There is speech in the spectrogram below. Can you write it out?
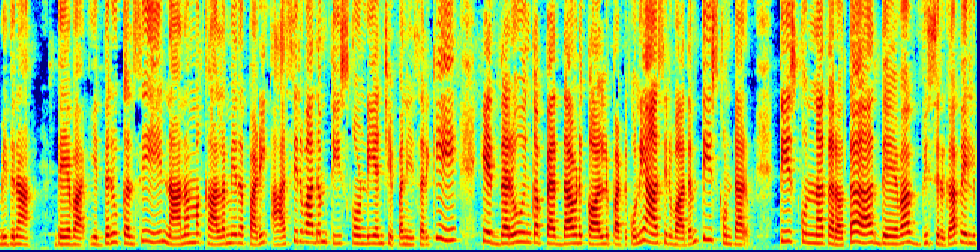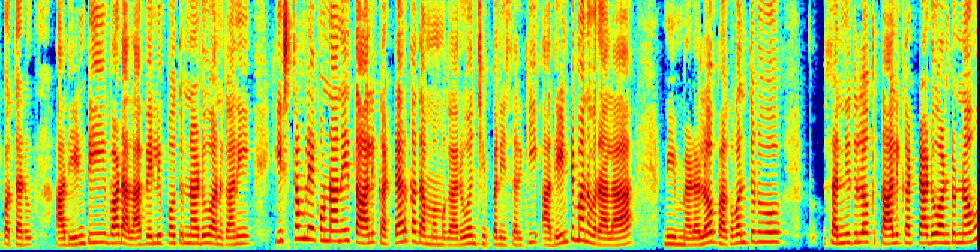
మిథున దేవా ఇద్దరూ కలిసి నానమ్మ కాళ్ళ మీద పడి ఆశీర్వాదం తీసుకోండి అని చెప్పనేసరికి ఇద్దరు ఇంకా పెద్దావిడ కాళ్ళు పట్టుకొని ఆశీర్వాదం తీసుకుంటారు. తీసుకున్న తర్వాత దేవ విసురుగా వెళ్ళిపోతాడు. అదేంటి? వాడు అలా వెళ్ళిపోతున్నాడు అనగాని ఇష్టం లేకుండానే తాలి కట్టారు కదా అమ్మమ్మ గారు అని చెప్పనేసరికి అదేంటి మనవరాలా? నీ మెడలో భగవంతుడు సన్నిధిలోకి తాలి కట్టాడు అంటున్నావు?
